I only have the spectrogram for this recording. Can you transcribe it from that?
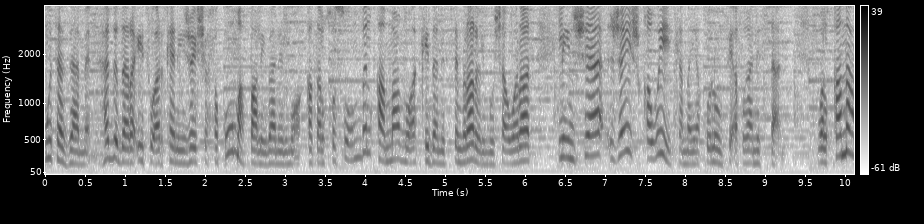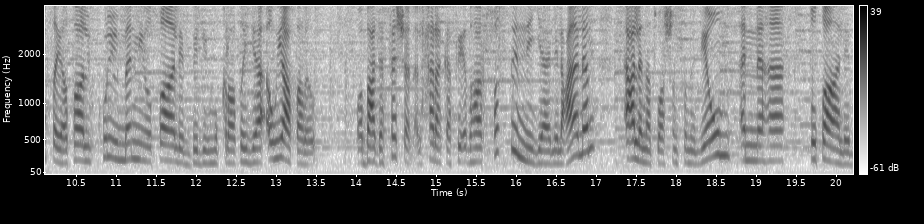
متزامن. هدد رئيس أركان جيش حكومة طالبان المؤقتة الخصوم بالقمع مؤكدا استمرار المشاورات لإنشاء جيش قوي كما يقولون في أفغانستان. والقمع سيطال كل من يطالب بديمقراطية أو يعترض. وبعد فشل الحركة في إظهار حسن النية للعالم أعلنت واشنطن اليوم أنها تطالب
